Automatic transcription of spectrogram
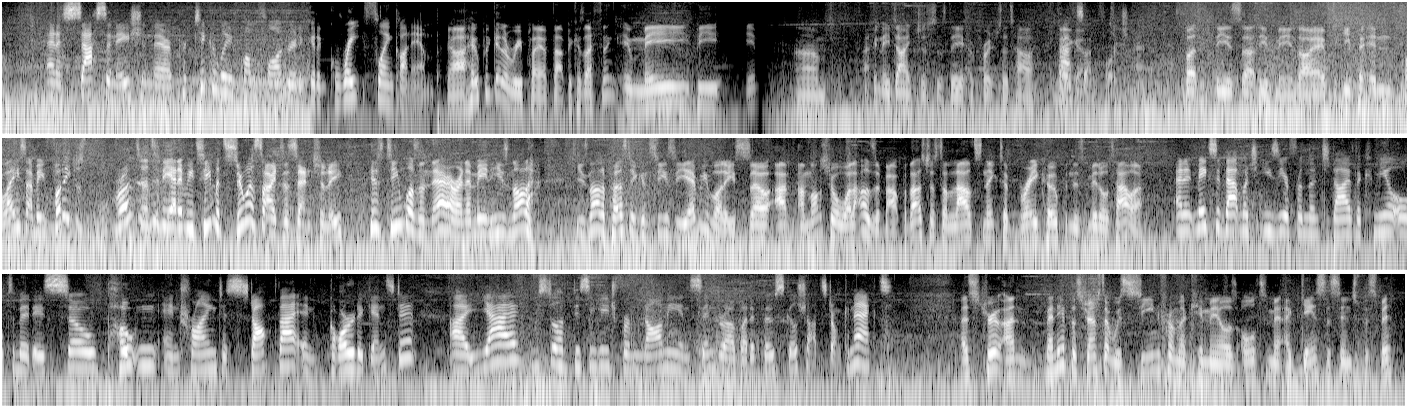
and assassination there, particularly from Flandre to get a great flank on Imp. Yeah, I hope we get a replay of that because I think it may be. Um, I think they died just as they approached the tower. There That's unfortunate. But these uh, these minions are able to keep it in place. I mean, Funny just runs into the enemy team and suicides essentially. His team wasn't there, and I mean, he's not he's not a person who can CC everybody, so I'm, I'm not sure what that was about, but that's just allowed Snake to break open this middle tower. And it makes it that much easier for them to dive. The Camille ultimate is so potent and trying to stop that and guard against it. Uh, yeah, you still have disengage from Nami and Syndra, but if those skill shots don't connect, that's true, and many of the strengths that we've seen from the Camille's ultimate against the Sin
